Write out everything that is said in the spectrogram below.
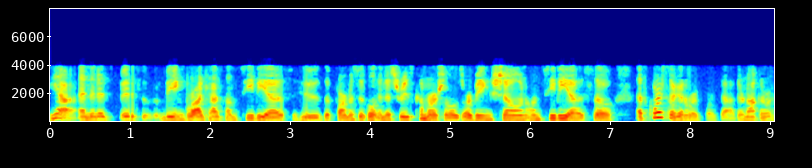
Yeah, and then it's it's being broadcast on CBS, who's the pharmaceutical industry's commercials are being shown on CBS. So of course they're going to report that. They're not going to.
